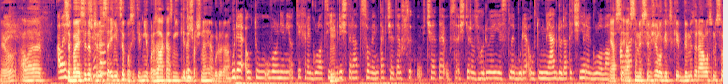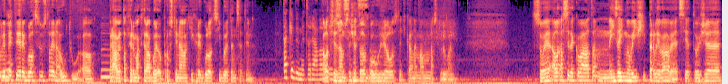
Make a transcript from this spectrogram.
Jo, ale, ale třeba jestli to třeba, přinese i něco pozitivního pro zákazníky, tak proč ne, já budu rád. Bude auto uvolněný od těch regulací, hmm. i když teda co vím, tak ČTU se, ČTU se ještě rozhoduje, jestli bude auto nějak dodatečně regulovat. Já si, ale... já si myslím, že logicky by mi to dávalo smysl, kdyby ty regulace zůstaly na autu a hmm. právě ta firma, která bude oprostěná od těch regulací, bude ten CETIN. Taky by mi to dávalo Ale přiznám se, že to bohužel teďka nemám nastudovaný. Co je ale asi taková ta nejzajímavější perlivá věc, je to, že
